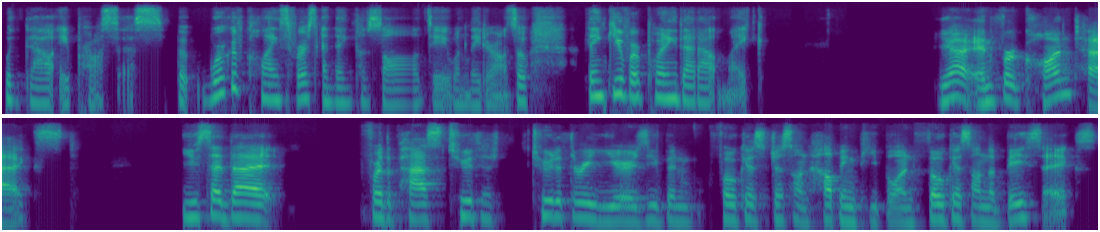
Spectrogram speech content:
without a process, but work with clients first and then consolidate one later on. So thank you for pointing that out, Mike. Yeah. And for context, you said that for the past two to two to three years, you've been focused just on helping people and focus on the basics.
